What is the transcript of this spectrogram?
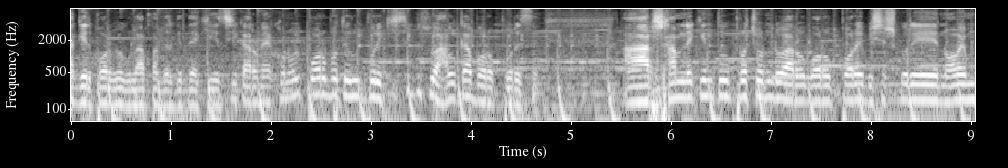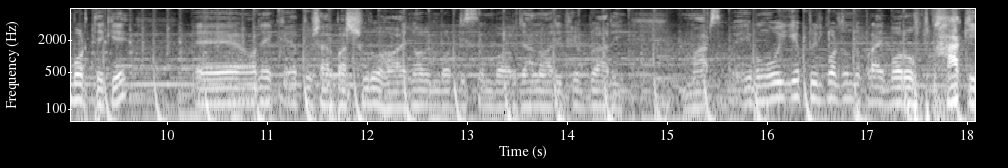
আগের পর্বগুলো আপনাদেরকে দেখিয়েছি, কারণ এখন ওই পর্বতের উপরে কিছু কিছু হালকা বরফ পড়েছে। আর সামনে কিন্তু প্রচণ্ড আরও বরফ পড়ে, বিশেষ করে নভেম্বর থেকে অনেক তুষারপাত শুরু হয়, নভেম্বর, ডিসেম্বর, জানুয়ারি, ফেব্রুয়ারি, মার্চ, এবং ওই এপ্রিল পর্যন্ত প্রায় বরফ থাকে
